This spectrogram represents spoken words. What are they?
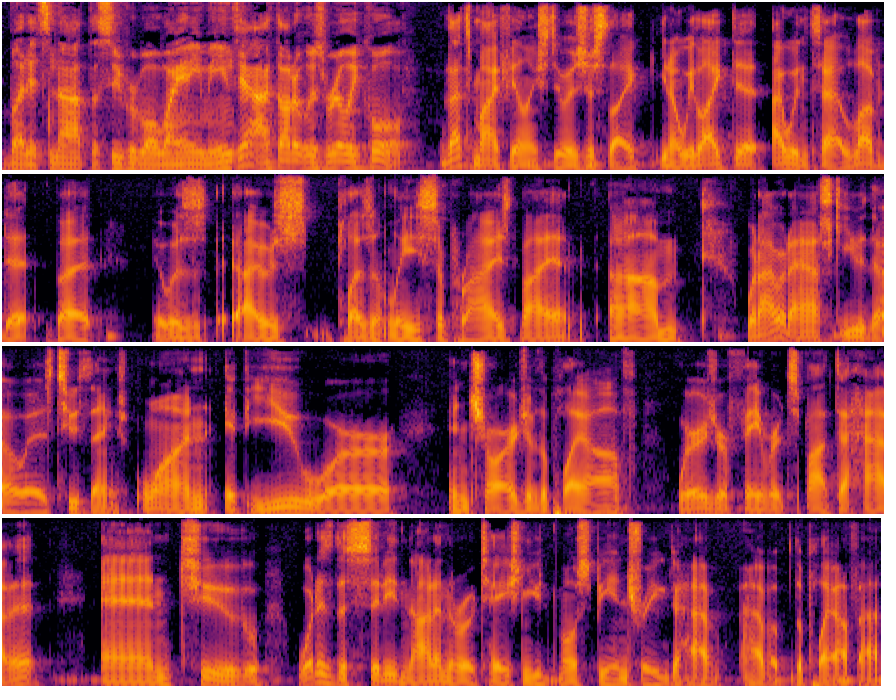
but it's not the Super Bowl by any means. Yeah, I thought it was really cool. That's my feelings too. Is just like you know, we liked it. I wouldn't say I loved it, but it was I was pleasantly surprised by it. Um, what I would ask you though is two things. One, if you were in charge of the playoff, where is your favorite spot to have it? And two, what is the city not in the rotation you'd most be intrigued to have have a, the playoff at?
